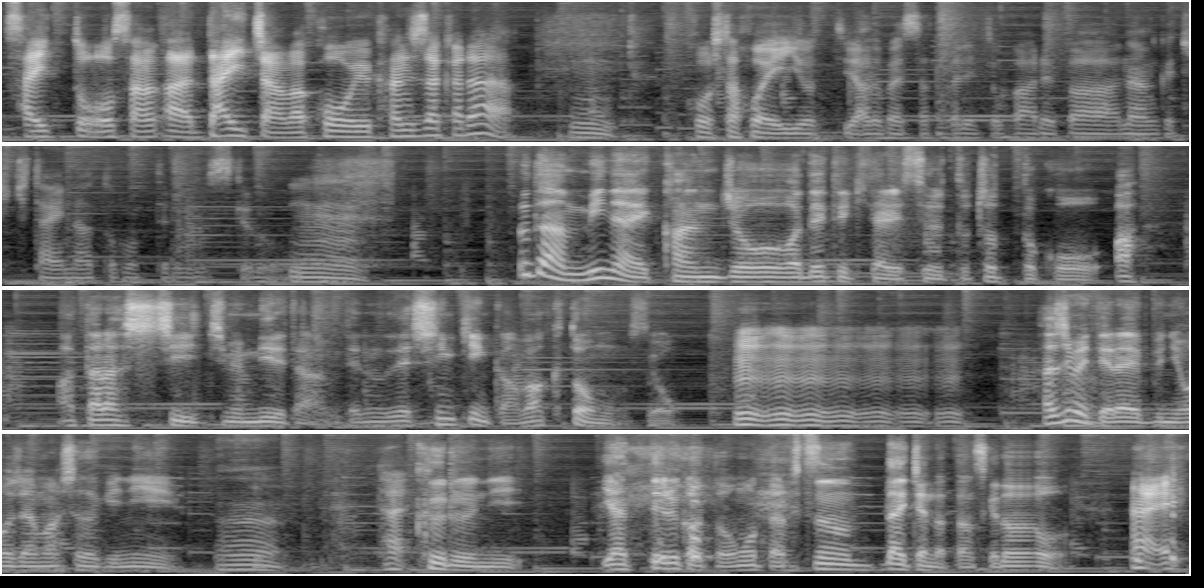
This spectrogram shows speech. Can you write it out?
斎藤さん、あ、大ちゃんはこういう感じだから、うん。こうした方がいいよっていうアドバイスだったりとかあれば、なんか聞きたいなと思ってるんですけど。うん普段見ない感情が出てきたりするとちょっとこうあ新しい一面見れたなみたいなので親近感湧くと思うんですよ。うんうんうんうんうんうん初めてライブにお邪魔した時に、うん。クールにやってるかと思ったら普通の大ちゃんだったんですけどうん。はい。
